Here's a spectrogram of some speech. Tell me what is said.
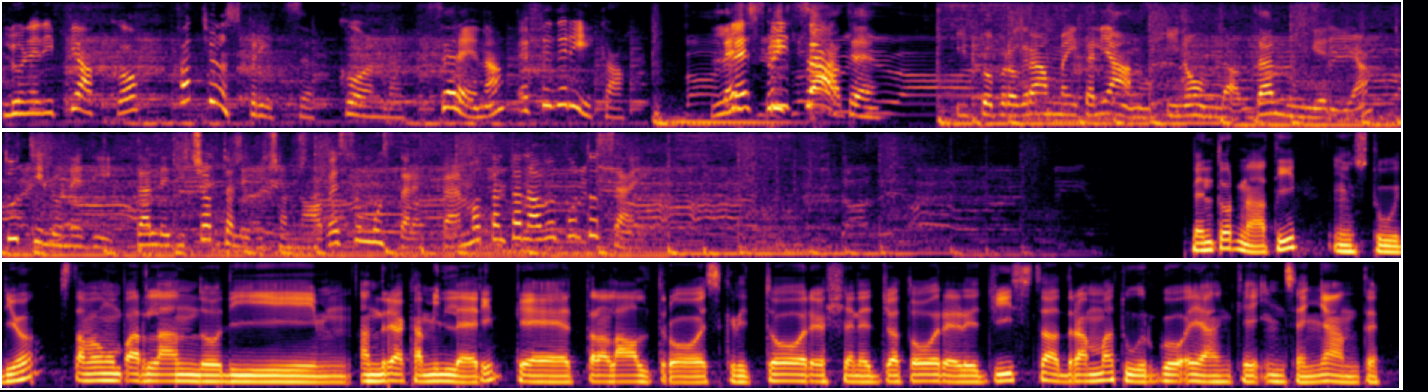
Lunedì fiacco? Fatti uno spritz con Serena, e Federica. Le sprizzate! il tuo programma italiano in onda dall'Ungheria, Tutti i lunedì dalle 18 alle 19 su Muster FM 89.6. Bentornati in studio. Stavamo parlando di mm, Andrea Camilleri, che tra l'altro è scrittore, sceneggiatore, regista, drammaturgo e anche insegnante.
